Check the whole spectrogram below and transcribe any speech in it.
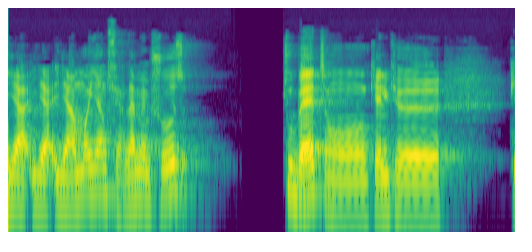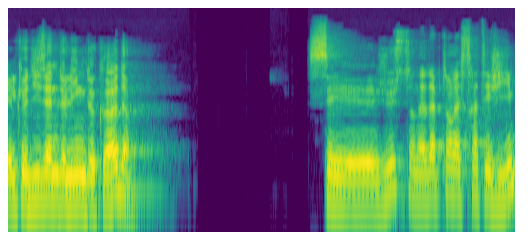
y, a, il, y a, y a un moyen de faire la même chose, tout bête, en quelques quelques dizaines de lignes de code. C'est juste en adaptant la stratégie.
